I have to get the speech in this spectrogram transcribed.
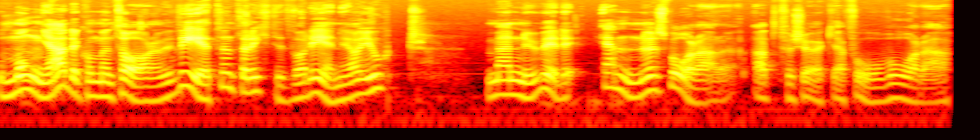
Och många hade kommentarer, vi vet inte riktigt vad det är ni har gjort. Men nu är det ännu svårare att försöka få våra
